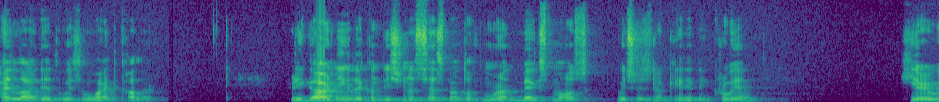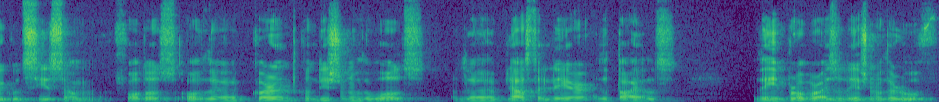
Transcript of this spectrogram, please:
highlighted with a white color. Regarding the condition assessment of Murad Beg's mosque, which is located in Kruja, here we could see some photos of the current condition of the walls, the plaster layer, the tiles, the improper isolation of the roof,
